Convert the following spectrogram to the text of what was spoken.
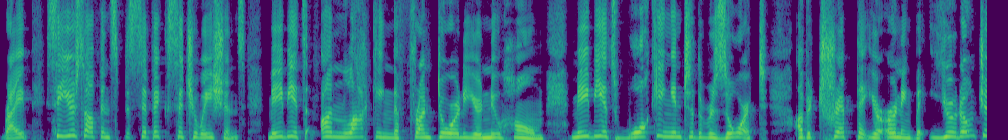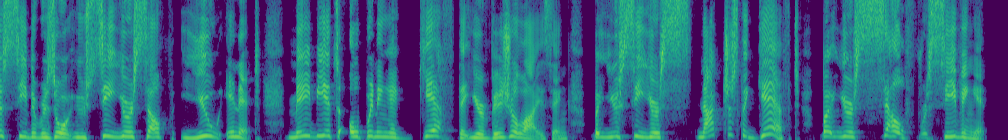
right? See yourself in specific situations. Maybe it's unlocking the front door to your new home. Maybe it's walking into the resort of a trip that you're earning, but you don't just see the resort, you see yourself, you in it. Maybe it's opening a gift that you're visualizing, but you see your, not just the gift, but yourself receiving it.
